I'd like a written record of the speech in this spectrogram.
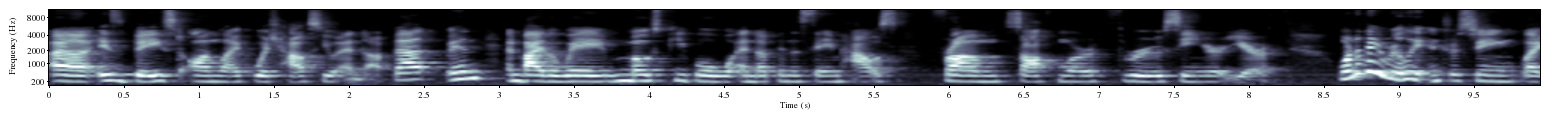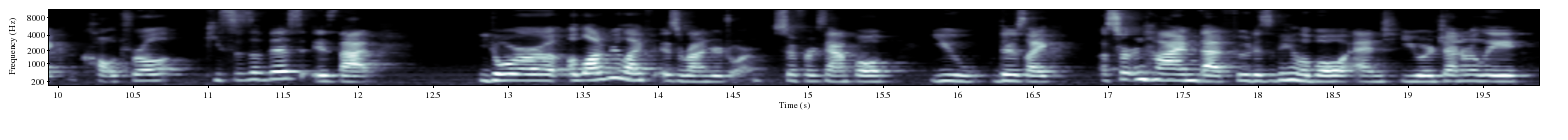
uh, is based on like which house you end up at in. And by the way, most people will end up in the same house from sophomore through senior year. One of the really interesting like cultural pieces of this is that your a lot of your life is around your dorm. So for example, you there's like a certain time that food is available and you are generally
